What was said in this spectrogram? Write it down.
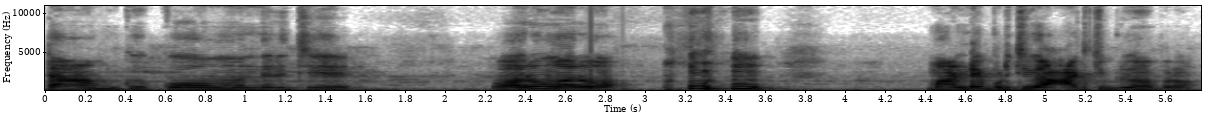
டாமுக்கு கோபம் வந்துடுச்சு வரும் வரும். மண்டை பிடிச்சி அடிச்சு விடுவேன் அப்புறம்.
